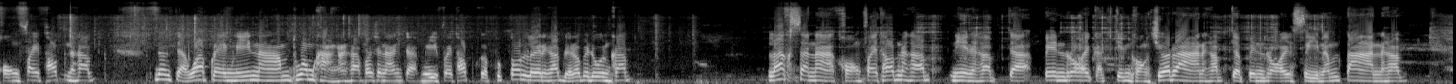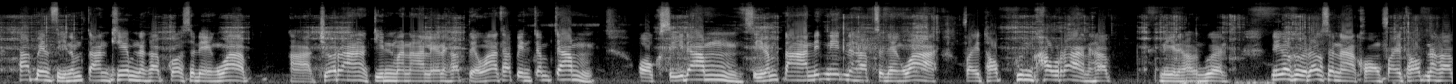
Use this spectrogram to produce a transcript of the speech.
ของไฟท็อปนะครับ เนื่องจากว่าแปลงนี้น้ำท่วมขังนะครับ เพราะฉะนั้นจะมีไฟท็อปเกือบทุกต้นเลยนะครับ เดี๋ยวเราไปดูกันครับลักษณะของไฟท็อปนะครับนี่นะครับจะเป็นรอยกัดกินของเชื้อรานะครับ จะเป็นรอยสีน้ำตาลนะครับ ถ้าเป็นสีน้ำตาลเข้มนะครับ ก็แสดงว่า เชื้อรากินมานานแล้วนะครับ แต่ว่าถ้าเป็นจ้ำๆออกสีดำสีน้ำตาลนิดๆนะครับ แสดงว่าไฟท็อปเพิ่งเข้ารากนะครับนี่นะครับเพื่อนๆนี่ก็คือลักษณะของไฟท็อปนะครับ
